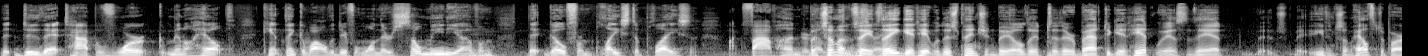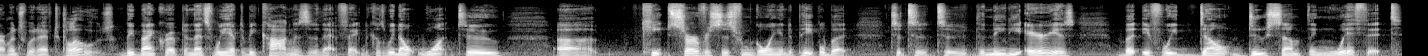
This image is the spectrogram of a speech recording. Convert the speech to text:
that do that type of work, mental health. Can't think of all the different ones. There's so many of mm-hmm. them that go from place to place, like 500. But of some of them say if they get hit with this pension bill that uh, they're about to get hit with, that even some health departments would have to close, be bankrupt, and that's we have to be cognizant of that fact because we don't want to uh, keep services from going into people, but to, to, to the needy areas. But if we don't do something with it,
